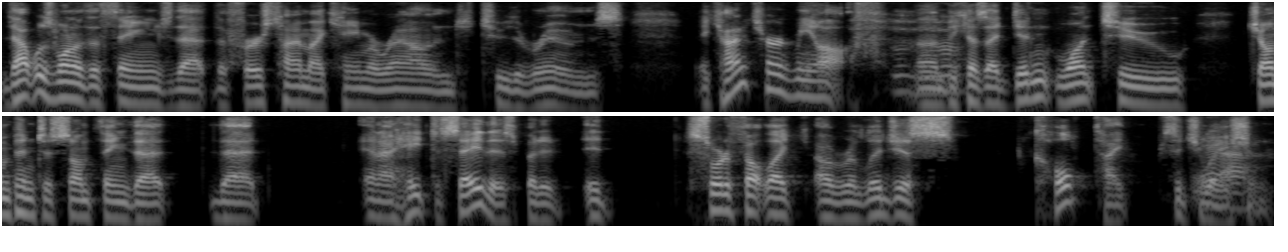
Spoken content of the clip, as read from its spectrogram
that was one of the things that the first time i came around to the rooms, it kind of turned me off uh, Mhm. because i didn't want to jump into something that that and i hate to say this but it it sort of felt like a religious cult type situation.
